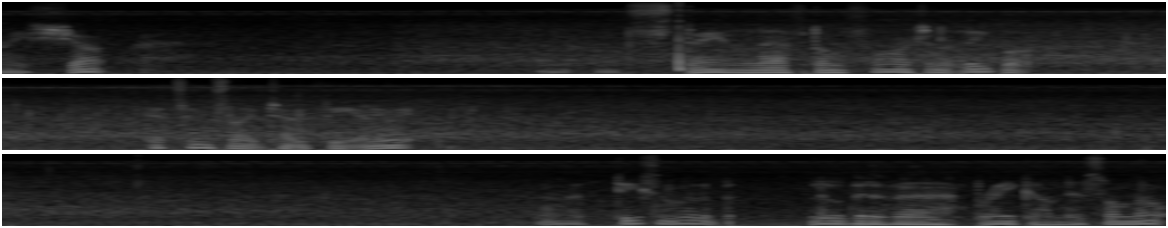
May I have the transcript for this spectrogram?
Nice shot. It's staying left unfortunately but it's inside 10 feet anyway. A decent little bit, little bit of a break on this one though.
